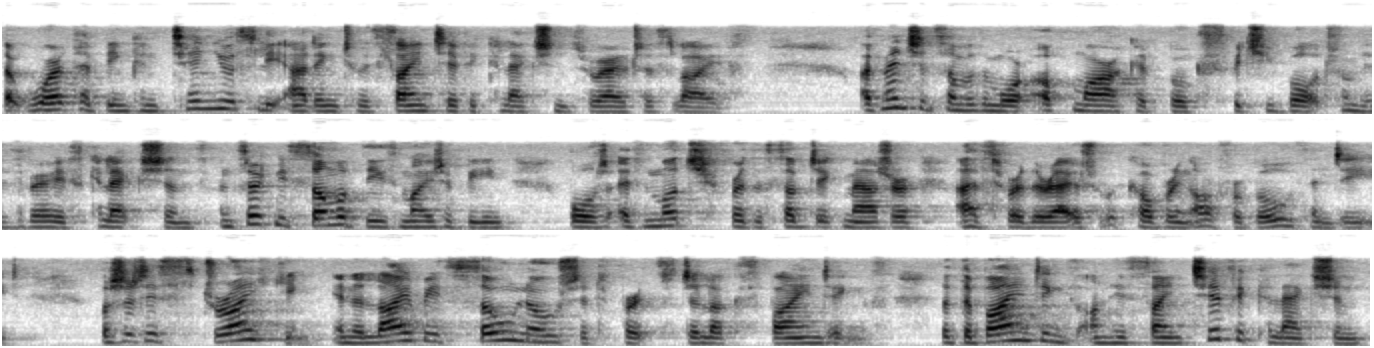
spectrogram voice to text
that Worth had been continuously adding to his scientific collection throughout his life. I've mentioned some of the more upmarket books which he bought from his various collections, and certainly some of these might have been bought as much for the subject matter as for their outer covering, or for both indeed. But it is striking, in a library so noted for its deluxe bindings, that the bindings on his scientific collection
